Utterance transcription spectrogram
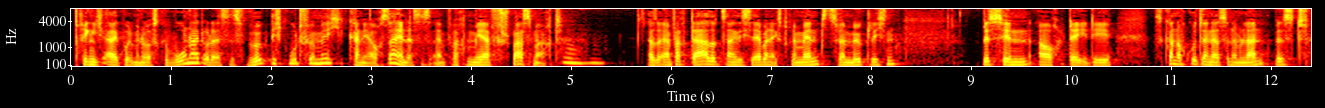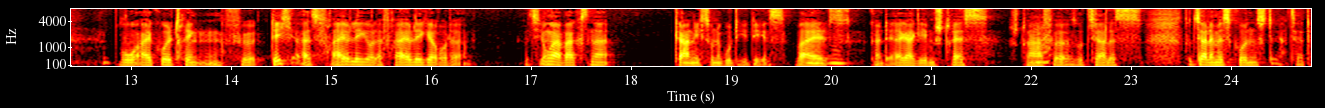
Trinke ich Alkohol immer nur aus Gewohnheit oder ist es wirklich gut für mich? Kann ja auch sein, dass es einfach mehr Spaß macht. Mhm. Also einfach da sozusagen sich selber ein Experiment zu ermöglichen, bis hin auch der Idee, es kann auch gut sein, dass du in einem Land bist, wo Alkohol trinken für dich als Freiwillige oder Freiwilliger oder als junger Erwachsener gar nicht so eine gute Idee ist, weil Mhm. es könnte Ärger geben, Stress, Strafe, soziales, soziale Missgunst etc.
